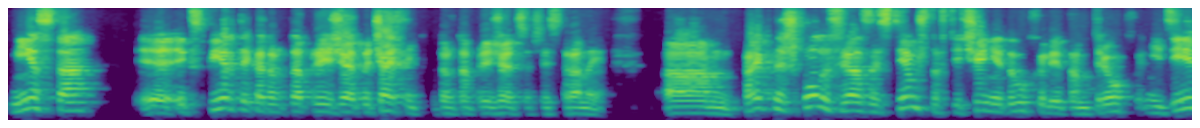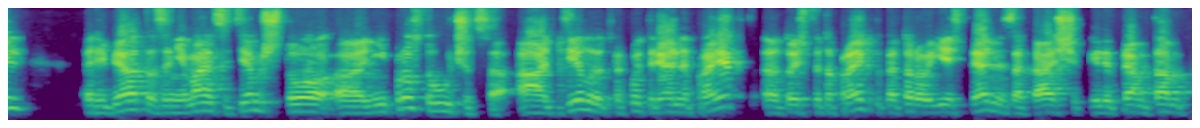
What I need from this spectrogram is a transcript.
место, э, эксперты, которые туда приезжают, участники, которые туда приезжают со всей страны. А, проектные школы связаны с тем, что в течение двух или там, трех недель ребята занимаются тем, что а, не просто учатся, а делают какой-то реальный проект. Э, то есть это проект, у которого есть реальный заказчик, или прямо там,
